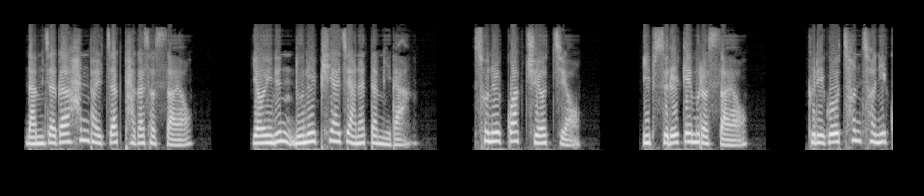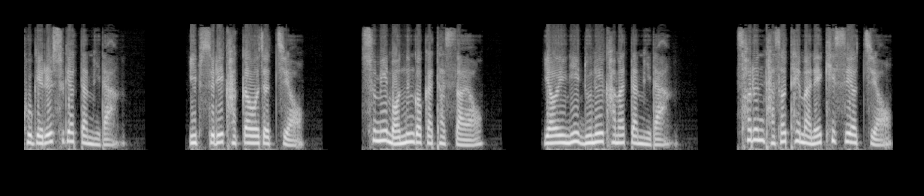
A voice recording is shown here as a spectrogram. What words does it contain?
남자가 한 발짝 다가섰어요. 여인은 눈을 피하지 않았답니다. 손을 꽉 쥐었지요. 입술을 깨물었어요. 그리고 천천히 고개를 숙였답니다. 입술이 가까워졌지요. 숨이 멎는 것 같았어요. 여인이 눈을 감았답니다. 서른다섯 해 만의 키스였지요.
